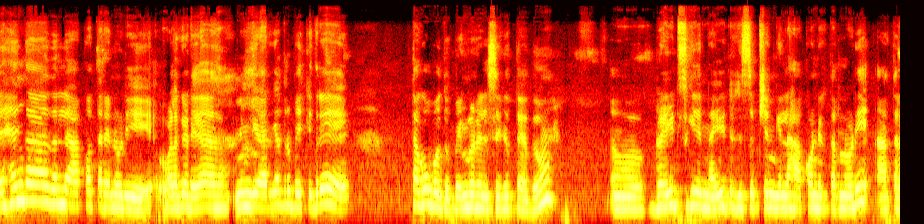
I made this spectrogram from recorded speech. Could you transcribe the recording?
ಲೆಹೆಂಗಾದಲ್ಲಿ ಹಾಕೋತಾರೆ ನೋಡಿ ಒಳಗಡೆ. ನಿಮ್ಗೆ ಯಾರಿಗಾದ್ರೂ ಬೇಕಿದ್ರೆ ತಗೋಬೋದು. ಬೆಂಗಳೂರಲ್ಲಿ ಸಿಗುತ್ತೆ ಅದು. ಬ್ರೈಡ್ಸ್ಗೆ ನೈಟ್ ರಿಸೆಪ್ಷನ್ಗೆಲ್ಲ ಹಾಕೊಂಡಿರ್ತಾರೆ ನೋಡಿ. ಆ ಥರ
